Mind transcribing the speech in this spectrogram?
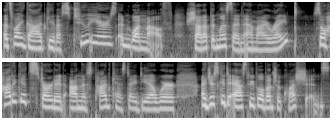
That's why God gave us two ears and one mouth. Shut up and listen, am I right? So, how to get started on this podcast idea where I just get to ask people a bunch of questions?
